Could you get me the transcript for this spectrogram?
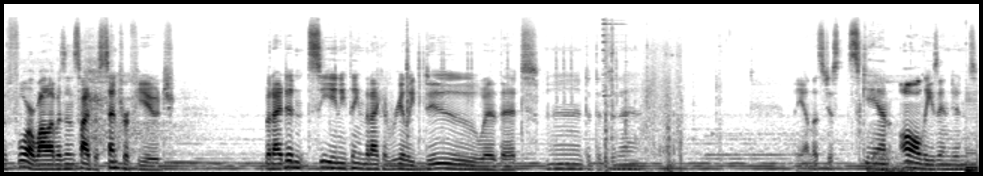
before while I was inside the centrifuge. But I didn't see anything that I could really do with it. Uh, da, da, da, yeah, let's just scan all these engines.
